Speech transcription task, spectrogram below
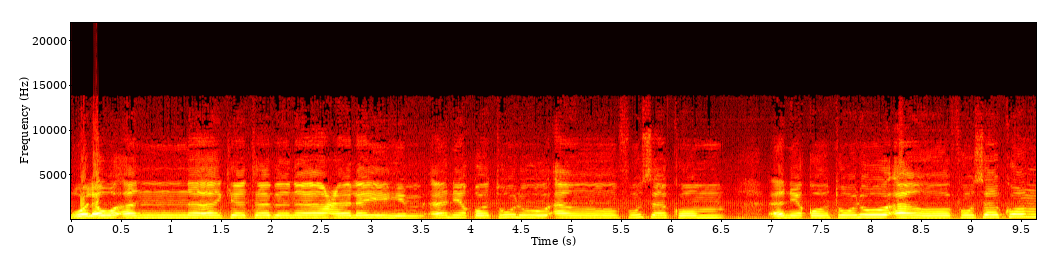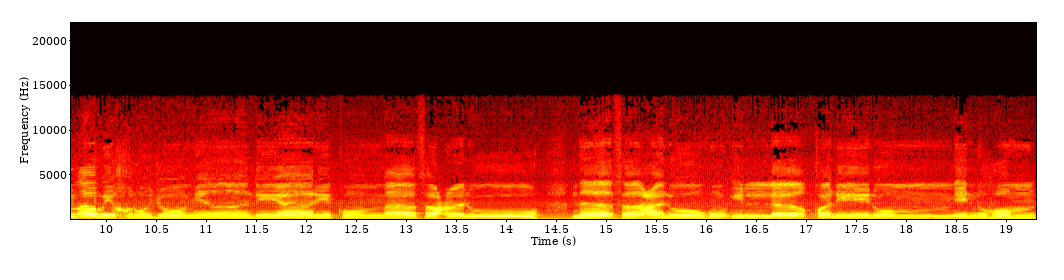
ولو أنا كتبنا عليهم أن اقتلوا أنفسكم أن اقتلوا أنفسكم أو اخرجوا من دياركم ما فعلوه ما فعلوه إلا قليل منهم.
